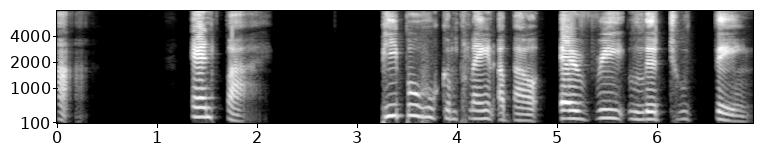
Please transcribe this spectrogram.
Uh uh And five, people who complain about every little thing,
